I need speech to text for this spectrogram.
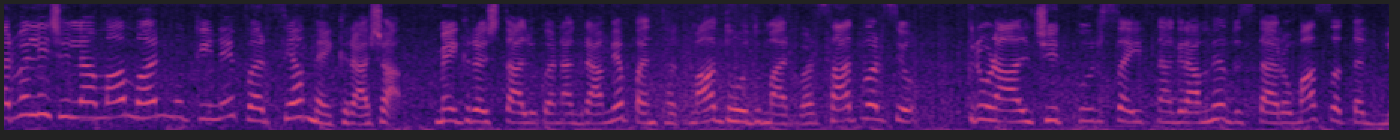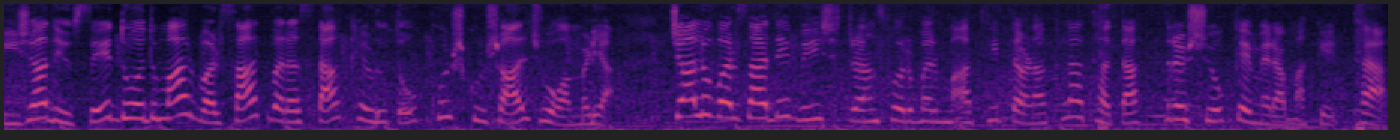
અરવલ્લી જિલ્લામાં મન મૂકીને વરસ્યા મેઘરાજા. મેઘરજ તાલુકાના ગ્રામ્ય પંથકમાં ધોધમાર વરસાદ વરસ્યો. કૃણાલ, જીતપુર સહિતના ગ્રામ્ય વિસ્તારોમાં સતત બીજા દિવસે ધોધમાર વરસાદ વરસતા ખેડૂતો ખુશખુશાલ જોવા મળ્યા. ચાલુ વરસાદે વીજ ટ્રાન્સફોર્મરમાંથી તણખલા થતા દ્રશ્યો કેમેરામાં કેદ થયા.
